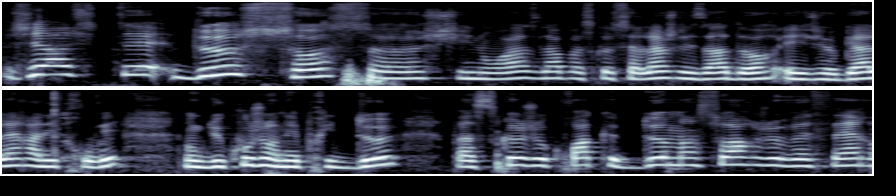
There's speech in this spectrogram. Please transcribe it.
J'ai acheté deux sauces euh, chinoises là parce que celles-là je les adore et je galère à les trouver. Donc du coup j'en ai pris deux parce que je crois que demain soir je vais faire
